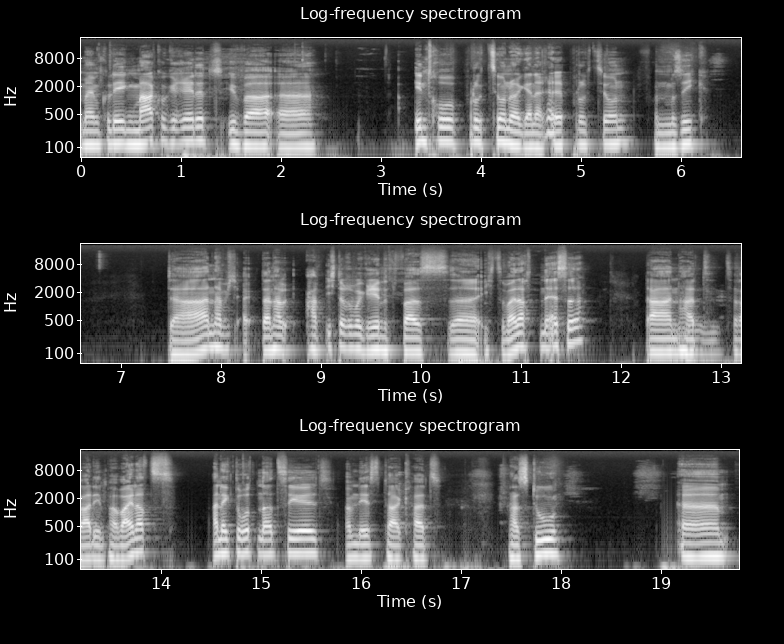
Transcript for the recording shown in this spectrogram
meinem Kollegen Marco geredet über äh, Intro-Produktion oder generell Produktion von Musik. Dann habe ich, dann hab, hab ich darüber geredet, was äh, ich zu Weihnachten esse. Dann hat Mhm. Seradi ein paar Weihnachtsanekdoten erzählt. Am nächsten Tag hat, hast du ähm,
